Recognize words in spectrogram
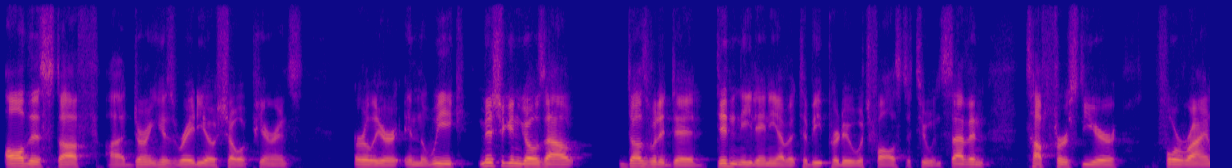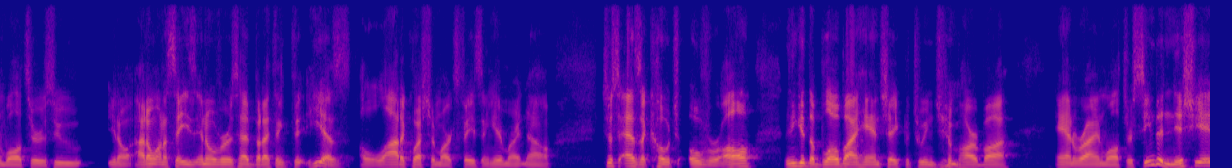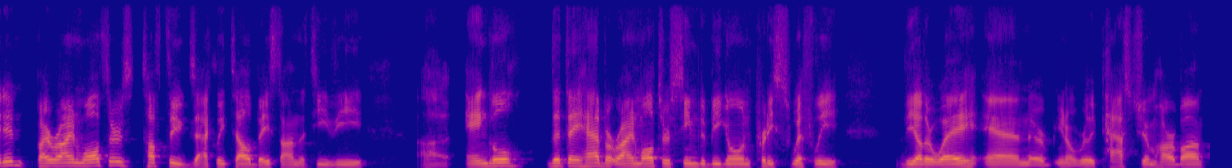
All this stuff uh, during his radio show appearance earlier in the week. Michigan goes out, does what it did, didn't need any of it to beat Purdue, which falls to two and seven. Tough first year for Ryan Walters, who, you know, I don't want to say he's in over his head, but I think that he has a lot of question marks facing him right now, just as a coach overall. Then you get the blow by handshake between Jim Harbaugh and Ryan Walters. Seemed initiated by Ryan Walters. Tough to exactly tell based on the TV uh, angle that they had, but Ryan Walters seemed to be going pretty swiftly the other way and, or, you know, really past Jim Harbaugh.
